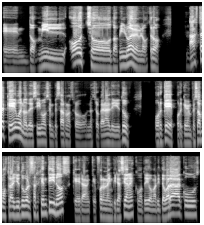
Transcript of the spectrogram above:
en 2008 2009 me lo mostró. Mm. Hasta que, bueno, decidimos empezar nuestro, nuestro canal de YouTube. ¿Por qué? Porque me empezó a mostrar youtubers argentinos, que eran, que fueron las inspiraciones, como te digo, Marito Baracus,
